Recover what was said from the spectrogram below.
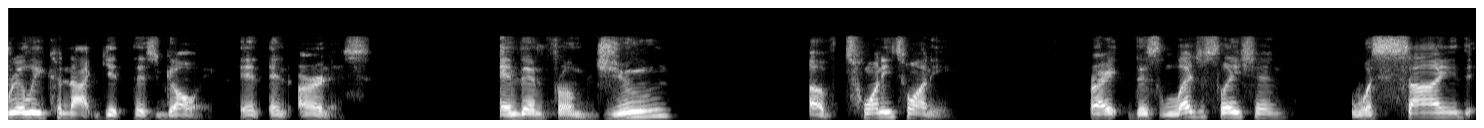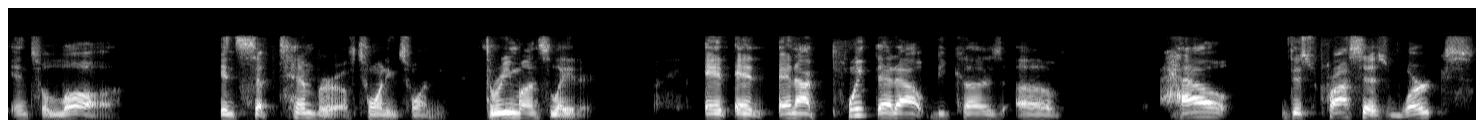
really could not get this going in, in earnest. And then from June of 2020, right, this legislation was signed into law in September of 2020, three months later. And and and I point that out because of how this process works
